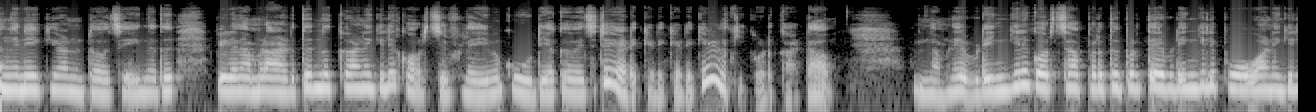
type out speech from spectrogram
അങ്ങനെയൊക്കെയാണ് കേട്ടോ ചെയ്യുന്നത്. പിന്നെ നമ്മൾ അടുത്ത് നിൽക്കുകയാണെങ്കിൽ കുറച്ച് ഫ്ലെയിം കൂട്ടിയൊക്കെ വെച്ചിട്ട് ഇടയ്ക്കിടയ്ക്കിടയ്ക്ക് ഇളക്കി കൊടുക്കാം കേട്ടോ നമ്മൾ എവിടെയെങ്കിലും കുറച്ച് അപ്പുറത്ത് ഇപ്പുറത്ത് എവിടെയെങ്കിലും പോവുകയാണെങ്കിൽ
